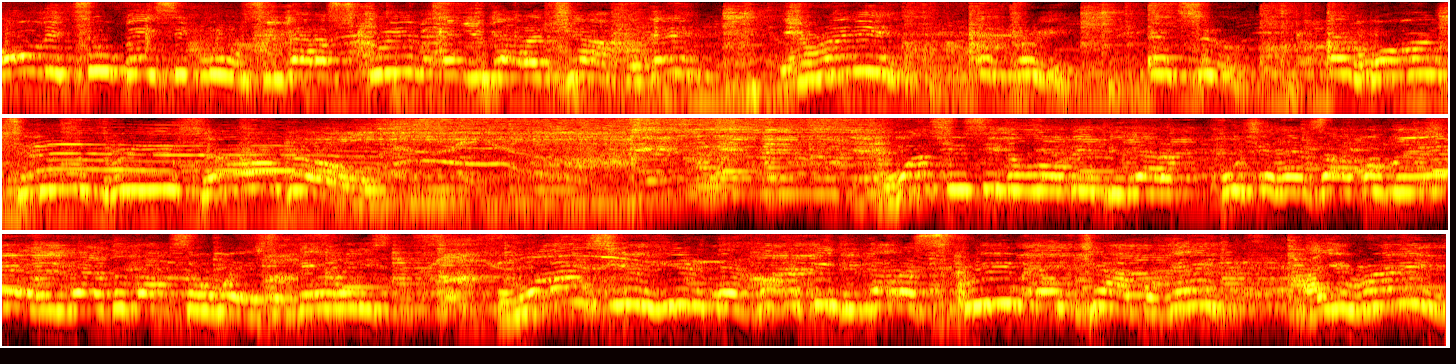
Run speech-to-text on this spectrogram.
Only two basic moves. You gotta scream and you gotta jump, okay? You ready? And three, and two, and one, two, three, so go! Once you see the low beat, you gotta put your hands up on the air and you gotta do the opposite ways, okay ladies? Once you hear the heartbeat, you gotta scream and jump, okay? Are you ready?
